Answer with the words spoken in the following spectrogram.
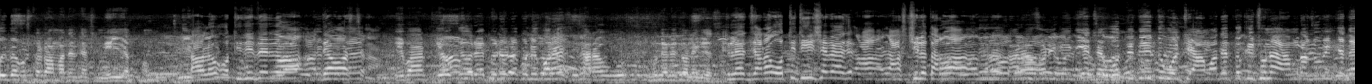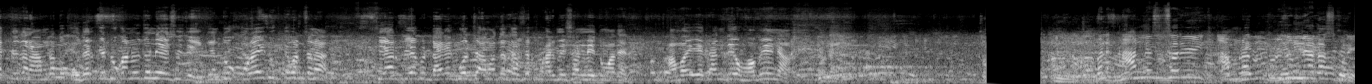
ওই ব্যবস্থাটা আমাদের কাছে নেই এখন। তাহলে অতিথিদের দেওয়া আসছে না? এবার কেউ কেউ র্যাপিডো র্যাপিডো করে তারাও হোটেলে চলে গেছে। তাহলে যারা অতিথি হিসেবে আসছিল মানে তারা অনেকে গিয়েছে অতিথিই তো বলছি আমাদের তো কিছু না আমরা জুবিনকে দেখতে চান আমরা তো ওদেরকে ঢুকানোর জন্য এসেছি কিন্তু ওরাই ঢুকতে পারছে না। সিআরপিএফ ডাইরেক্ট বলছে আমাদের কাছে পারমিশন নেই তোমাদের। আমার এখান দিয়ে হবেই না। ট্যুরিজম নিয়ে কাজ করি।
